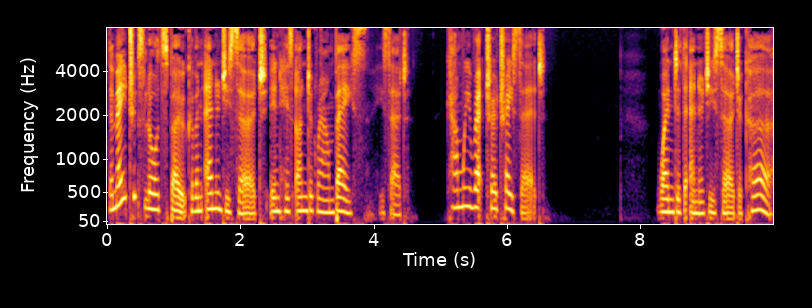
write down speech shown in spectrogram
The Matrix Lord spoke of an energy surge in his underground base, he said. Can we retrotrace it? When did the energy surge occur?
